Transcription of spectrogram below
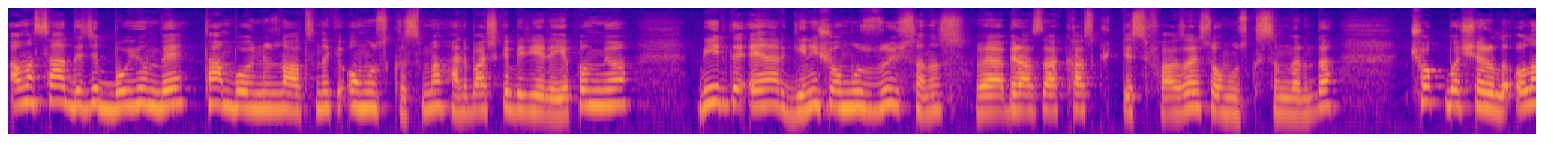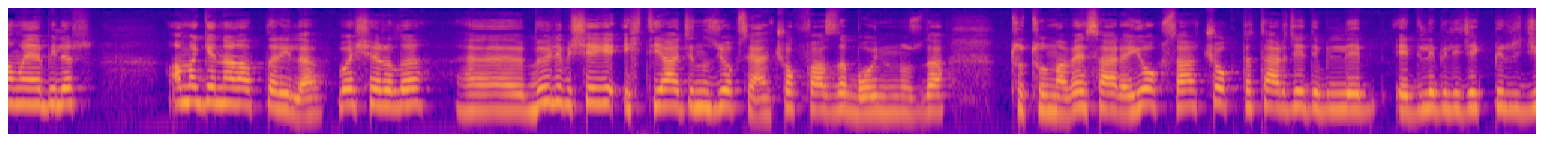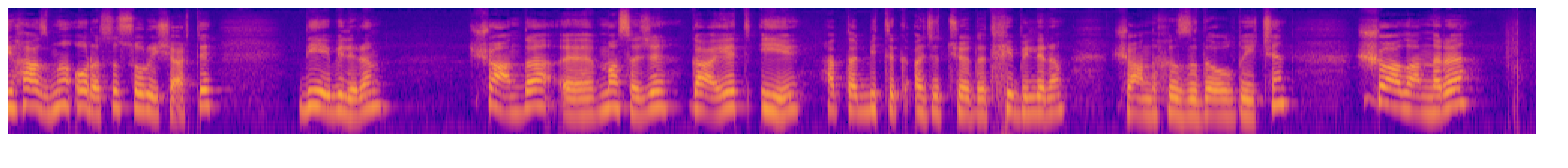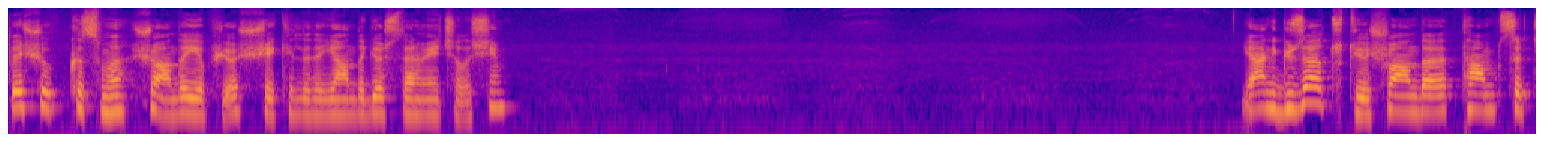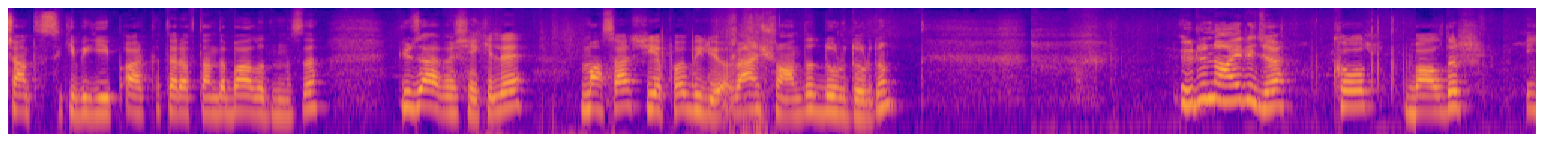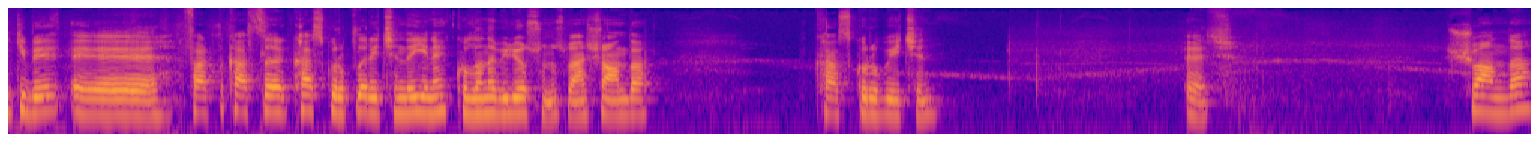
Ama sadece boyun ve tam boynunuzun altındaki omuz kısmı hani başka bir yere yapamıyor. Bir de eğer geniş omuzluysanız veya biraz daha kas kütlesi fazlaysa omuz kısımlarında çok başarılı olamayabilir. Ama genel hatlarıyla başarılı. E, böyle bir şeye ihtiyacınız yoksa yani çok fazla boynunuzda tutulma vesaire yoksa çok da tercih edibile- edilebilecek bir cihaz mı orası soru işareti diyebilirim. Şu anda e, masajı gayet iyi. Hatta bir tık acıtıyor da diyebilirim. Şu anda hızlı da olduğu için. Şu alanları ve şu kısmı şu anda yapıyor. Şu şekilde de yanda göstermeye çalışayım. Yani güzel tutuyor şu anda tam sırt çantası gibi giyip arka taraftan da bağladığınızda güzel bir şekilde masaj yapabiliyor. Ben şu anda durdurdum. Ürün ayrıca kol, baldır gibi eee, farklı kaslar, kas grupları içinde yine kullanabiliyorsunuz. Ben şu anda kas grubu için evet şu anda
